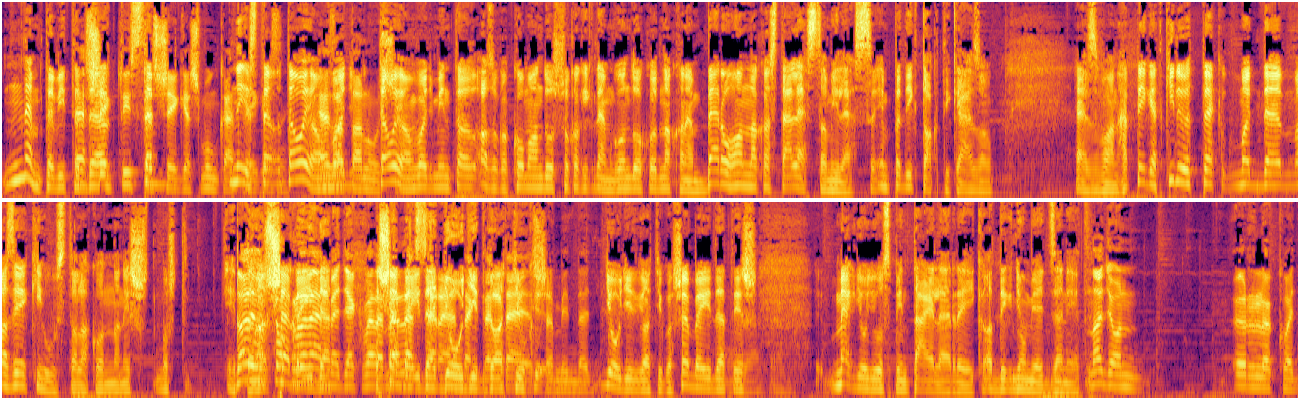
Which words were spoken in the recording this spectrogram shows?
Nem te vitted, Tessék de tisztességes munkát Nézd, te, te, olyan Ez vagy, te olyan vagy, mint az- azok a kommandósok, akik nem gondolkodnak, hanem berohannak, aztán lesz, ami lesz. Én pedig taktikázom. Ez van. Hát téged kilőttek, majd de azért kihúztalak onnan, és most éppen Nagyon a sokra nem sebeidet, megyek vele, a sebeidet gyógyítgatjuk, gyógyítgatjuk a sebeidet, és meggyógyulsz, mint Tyler Rake. Addig nyomj egy zenét. Nagyon örülök, hogy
